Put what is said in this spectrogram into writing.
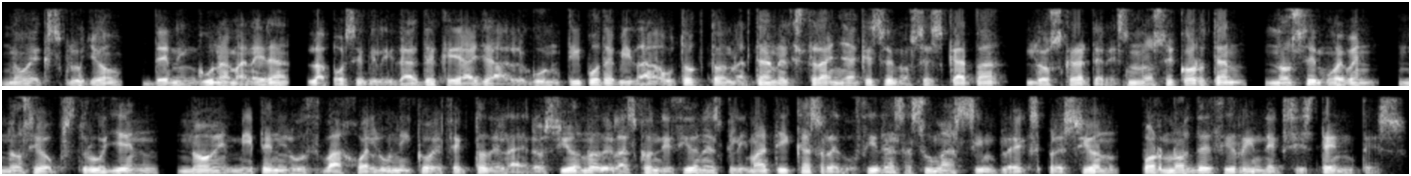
No excluyó, de ninguna manera, la posibilidad de que haya algún tipo de vida autóctona tan extraña que se nos escapa, los cráteres no se cortan, no se mueven, no se obstruyen, no emiten luz bajo el único efecto de la erosión o de las condiciones climáticas reducidas a su más simple expresión, por no decir inexistentes.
